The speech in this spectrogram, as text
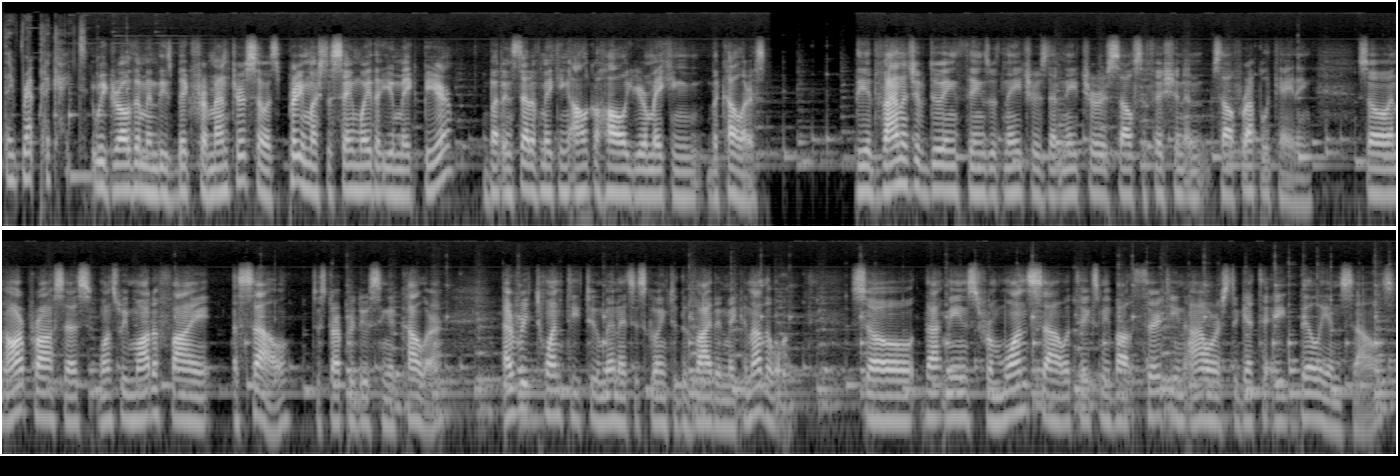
they replicate. We grow them in these big fermenters, so it's pretty much the same way that you make beer, but instead of making alcohol, you're making the colors. The advantage of doing things with nature is that nature is self sufficient and self replicating. So, in our process, once we modify a cell to start producing a color, every 22 minutes it's going to divide and make another one. So that means from one cell, it takes me about 13 hours to get to 8 billion cells.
